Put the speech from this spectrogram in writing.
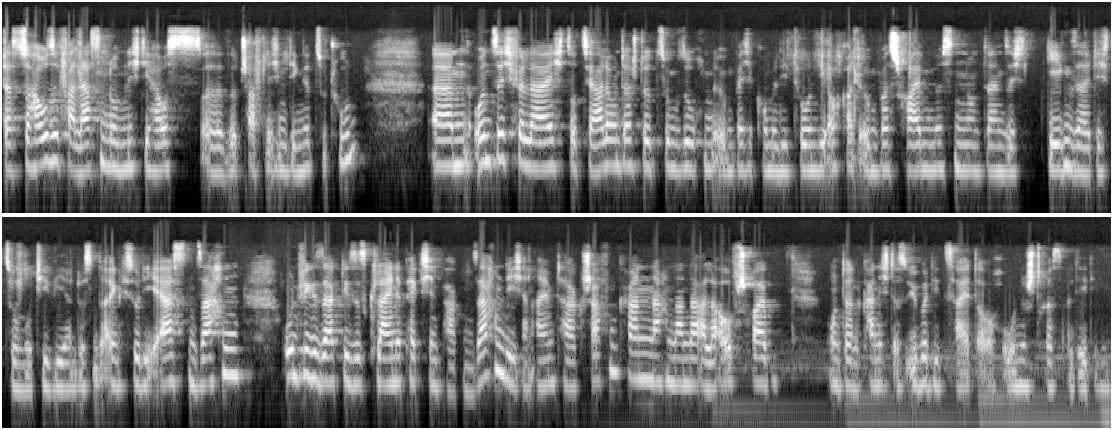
das Zuhause verlassen, um nicht die hauswirtschaftlichen Dinge zu tun ähm, und sich vielleicht soziale Unterstützung suchen, irgendwelche Kommilitonen, die auch gerade irgendwas schreiben müssen und dann sich gegenseitig zu motivieren. Das sind eigentlich so die ersten Sachen. Und wie gesagt, dieses kleine Päckchen packen. Sachen, die ich an einem Tag schaffen kann, nacheinander alle aufschreiben und dann kann ich das über die Zeit auch ohne Stress erledigen.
